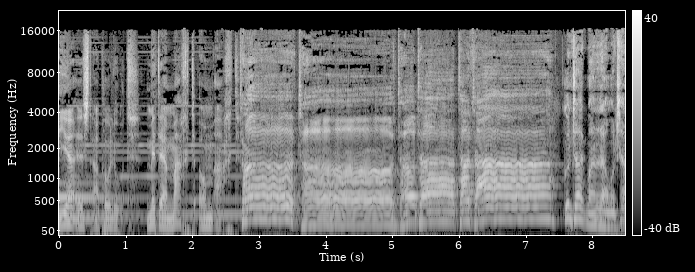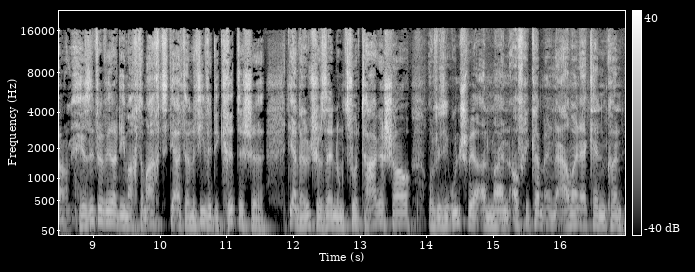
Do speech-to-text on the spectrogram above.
Hier ist Apollut mit der Macht um 8. Ta, ta, ta, ta, ta, ta. Guten Tag, meine Damen und Herren. Hier sind wir wieder, die Macht um 8, die Alternative, die kritische, die analytische Sendung zur Tagesschau. Und wie Sie unschwer an meinen aufgekrempelten Ärmeln erkennen können,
